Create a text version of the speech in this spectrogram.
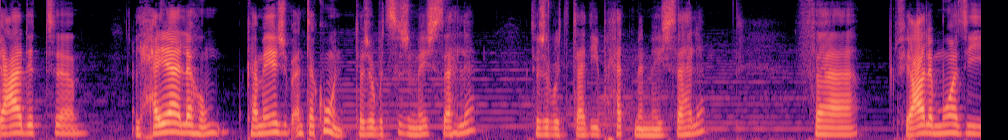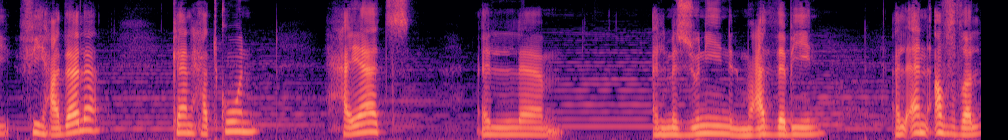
إعادة الحياة لهم كما يجب أن تكون. تجربة السجن ما هيش سهلة تجربة التعذيب حتما ما هيش سهلة. ففي عالم موازي فيه عدالة كان حتكون حياة المسجونين المعذبين الآن أفضل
